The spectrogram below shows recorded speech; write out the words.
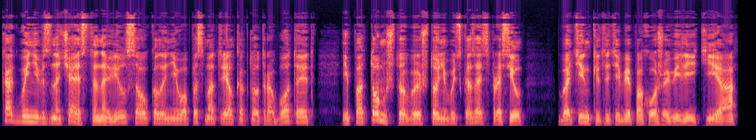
как бы невзначай остановился около него, посмотрел, как тот работает, и потом, чтобы что-нибудь сказать, спросил, «Ботинки-то тебе, похоже, велики, а?»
